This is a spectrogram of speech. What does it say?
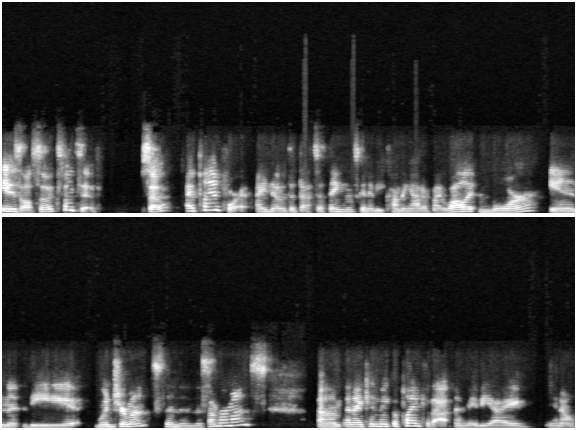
It is also expensive. So I plan for it. I know that that's a thing that's going to be coming out of my wallet more in the winter months than in the summer months. Um, and I can make a plan for that. And maybe I, you know,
